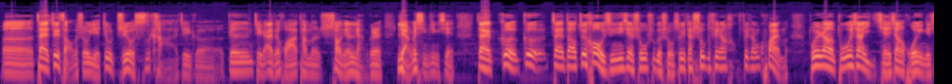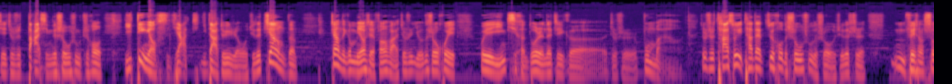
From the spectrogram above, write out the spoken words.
呃，在最早的时候也就只有斯卡这个跟这个爱德华他们少年两个人两个行进线，在各各再到最后行进线收束的时候，所以他收的非常非常快嘛，不会让不会像以前像火影那些就是大型的收束之后一定要死一大一大堆人，我觉得这样的。这样的一个描写方法，就是有的时候会会引起很多人的这个就是不满啊，就是他，所以他在最后的收束的时候，我觉得是嗯非常收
